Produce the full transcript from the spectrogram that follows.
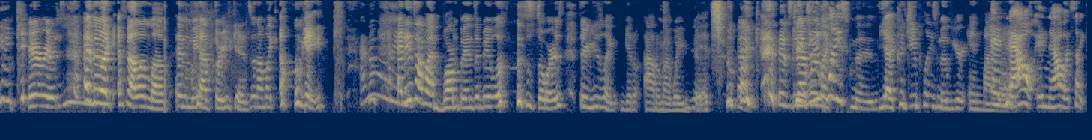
and carrots." And they're like, fell in love, and we have three kids, and I'm like, okay. Really. Anytime I bump into people in the stores, they're usually like, "Get out of my way, bitch!" like it's never Could never you like, please move? "Yeah, could you please move? You're in my And way." now, and now it's like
